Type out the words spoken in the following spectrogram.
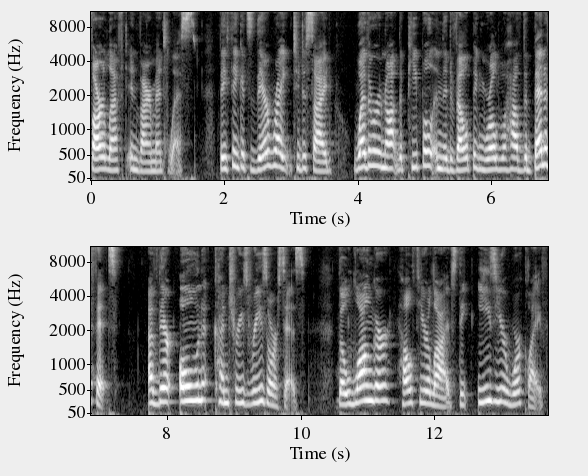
far left environmentalists. They think it's their right to decide whether or not the people in the developing world will have the benefits of their own country's resources. The longer, healthier lives, the easier work life,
